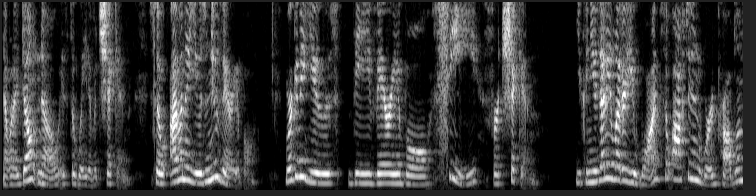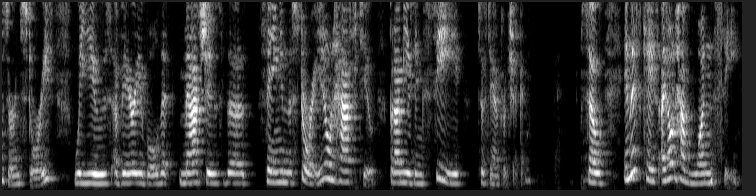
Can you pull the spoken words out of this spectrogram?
Now what I don't know is the weight of a chicken. So I'm going to use a new variable. We're going to use the variable c for chicken. You can use any letter you want. So often in word problems or in stories, we use a variable that matches the thing in the story. You don't have to, but I'm using C to stand for chicken. So in this case, I don't have one C.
